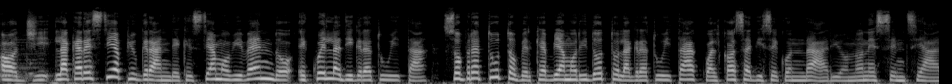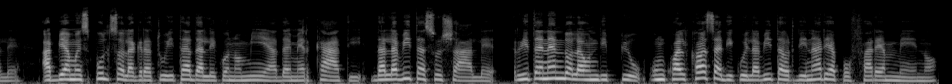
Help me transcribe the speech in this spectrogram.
Oggi la carestia più grande che stiamo vivendo è quella di gratuità, soprattutto perché abbiamo ridotto la gratuità a qualcosa di secondario, non essenziale. Abbiamo espulso la gratuità dall'economia, dai mercati, dalla vita sociale, ritenendola un di più, un qualcosa di cui la vita ordinaria può fare a meno.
